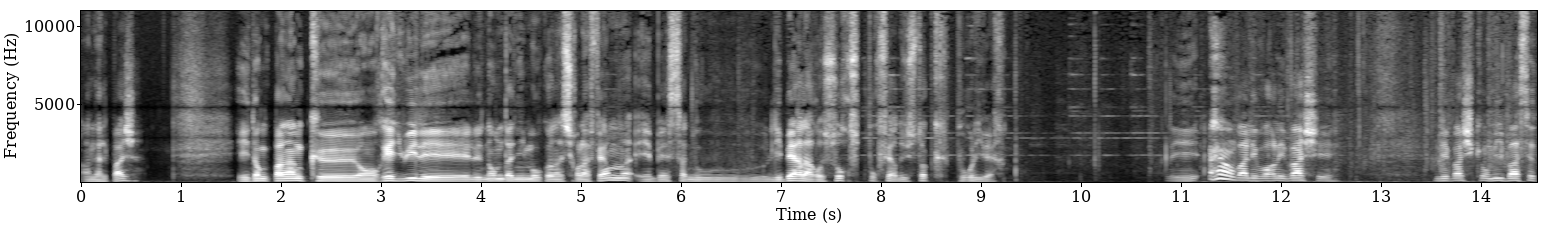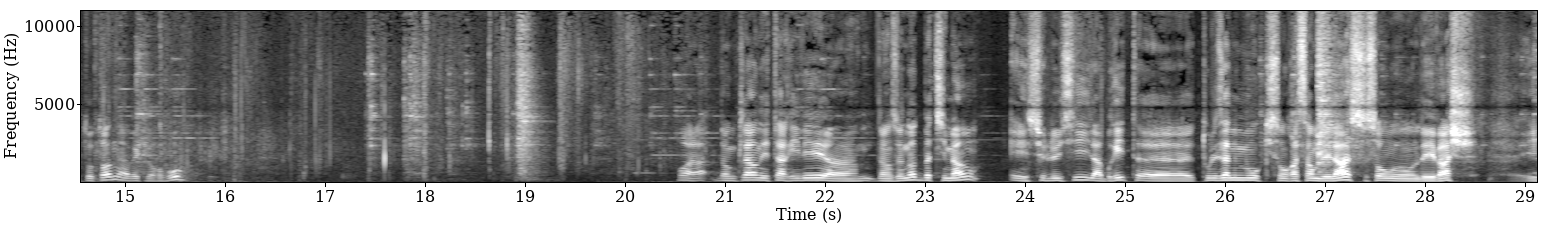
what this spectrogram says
en alpage. Et donc pendant qu'on réduit le nombre d'animaux qu'on a sur la ferme, eh ben, ça nous libère la ressource pour faire du stock pour l'hiver. On va aller voir les vaches et les vaches qui ont mis bas cet automne avec leurs veaux. Voilà, donc là on est arrivé euh, dans un autre bâtiment et celui-ci il abrite euh, tous les animaux qui sont rassemblés là, ce sont les vaches. Et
